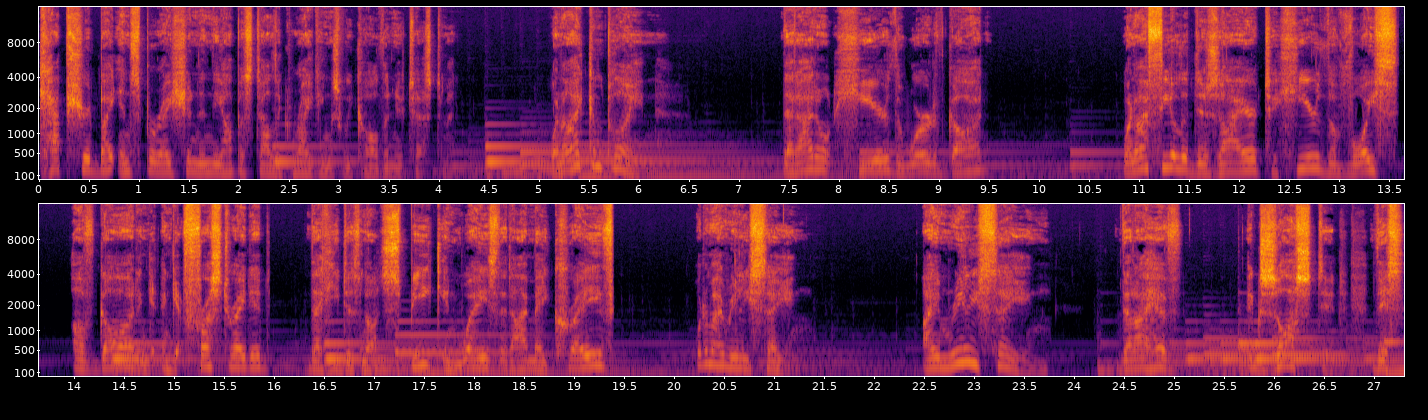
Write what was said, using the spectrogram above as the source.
captured by inspiration in the apostolic writings we call the New Testament. When I complain that I don't hear the Word of God, when I feel a desire to hear the voice of God and get, and get frustrated that He does not speak in ways that I may crave, what am I really saying? I am really saying that I have exhausted this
